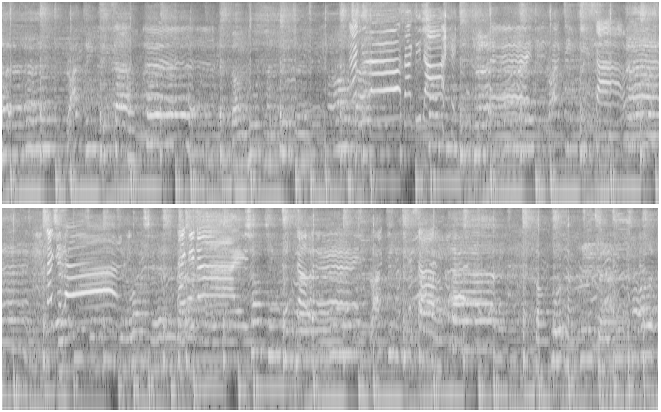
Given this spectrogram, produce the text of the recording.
อ ต้องพูดมันให้เธอถึงเข้าใจ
